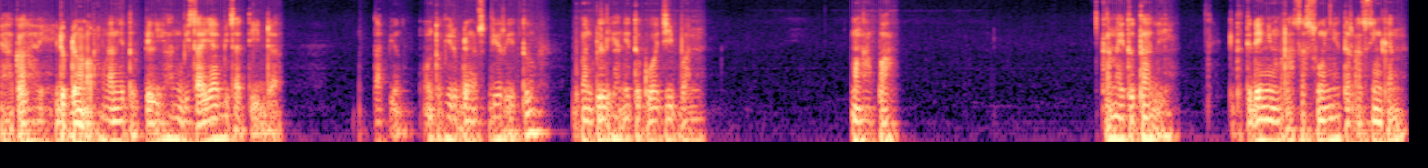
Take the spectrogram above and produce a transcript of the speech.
Ya kalau hidup dengan orang lain itu pilihan bisa ya bisa tidak. Tapi untuk hidup dengan sendiri itu bukan pilihan itu kewajiban. Mengapa karena itu tadi kita tidak ingin merasa sunyi terasingkan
